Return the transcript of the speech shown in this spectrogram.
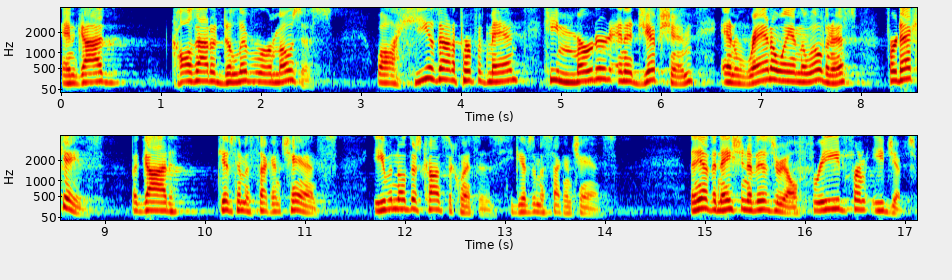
and God calls out a deliverer, Moses. Well, he is not a perfect man. He murdered an Egyptian and ran away in the wilderness for decades. But God gives him a second chance. Even though there's consequences, he gives him a second chance. Then you have the nation of Israel freed from Egypt.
